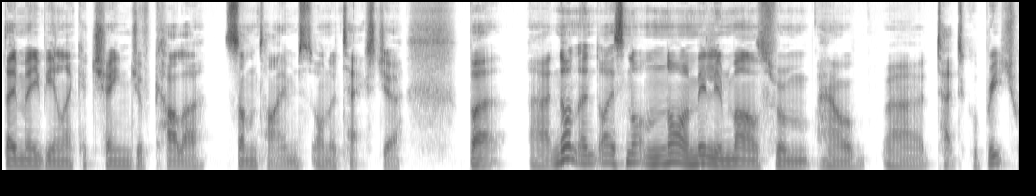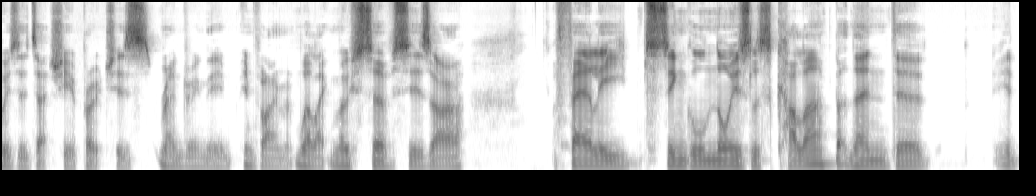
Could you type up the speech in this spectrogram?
They may be like a change of color sometimes on a texture, but uh, not it's not not a million miles from how uh, Tactical Breach Wizards actually approaches rendering the environment. Where like most surfaces are fairly single noiseless color, but then the it,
